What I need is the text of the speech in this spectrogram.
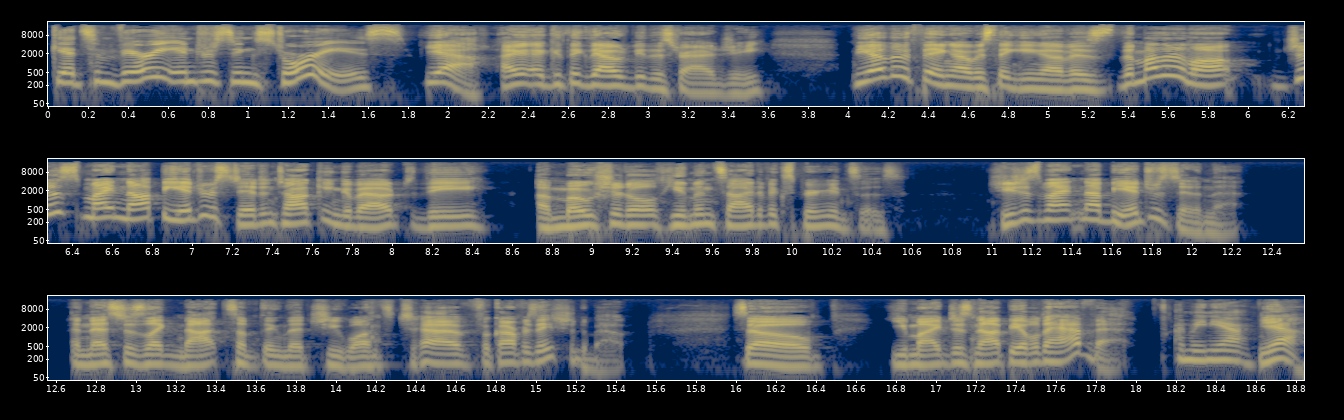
get some very interesting stories. Yeah, I, I could think that would be the strategy. The other thing I was thinking of is the mother in law just might not be interested in talking about the emotional human side of experiences. She just might not be interested in that. And that's just like not something that she wants to have a conversation about. So you might just not be able to have that. I mean, yeah. Yeah.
